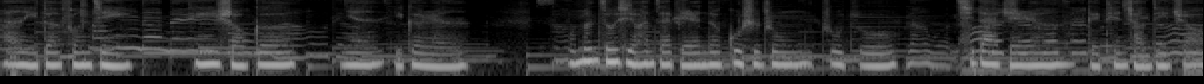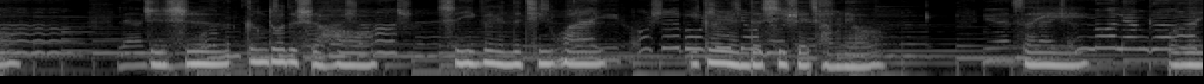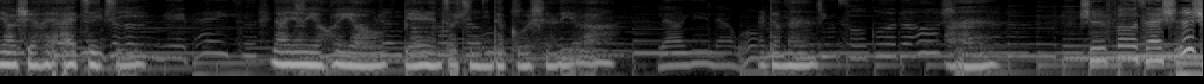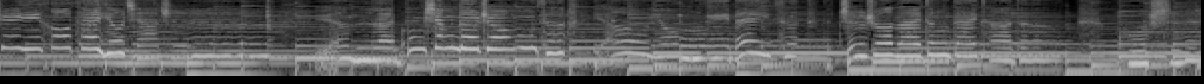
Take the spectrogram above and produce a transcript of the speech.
看一段风景，听一首歌，念一个人。我们总喜欢在别人的故事中驻足，期待别人给天长地久。只是更多的时候，是一个人的清欢。一个人的细水长流，所以我们要学会爱自己，那样也会有别人走进你的故事里了。耳朵们，晚安。是否在失去以后才有价值？原来梦想的种子执着来等待他的果实。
